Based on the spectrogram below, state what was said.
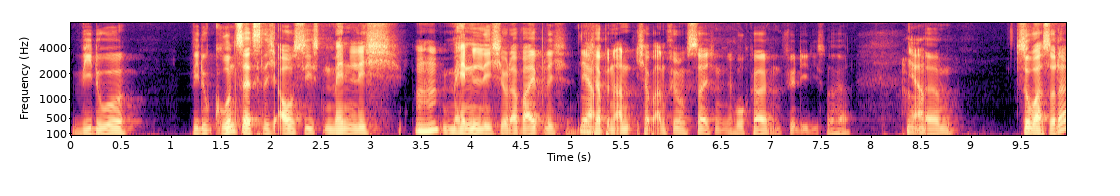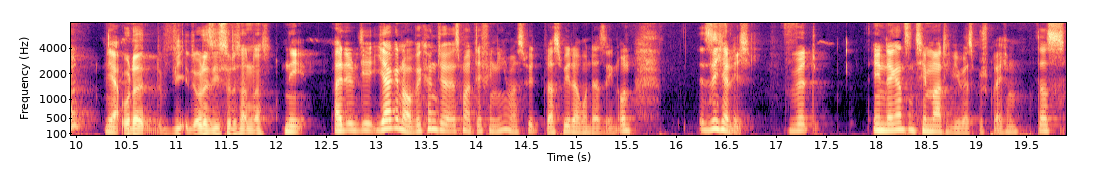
wie du, wie du grundsätzlich aussiehst, männlich, Mhm. männlich oder weiblich. Ja. Ich habe hab Anführungszeichen hochgehalten für die, die es noch hören. Ja. Ähm, sowas, oder? Ja. Oder, wie, oder siehst du das anders? Nee. Also, ja, genau. Wir können ja erstmal definieren, was wir, was wir darunter sehen. Und sicherlich wird in der ganzen Thematik, die wir jetzt besprechen, das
